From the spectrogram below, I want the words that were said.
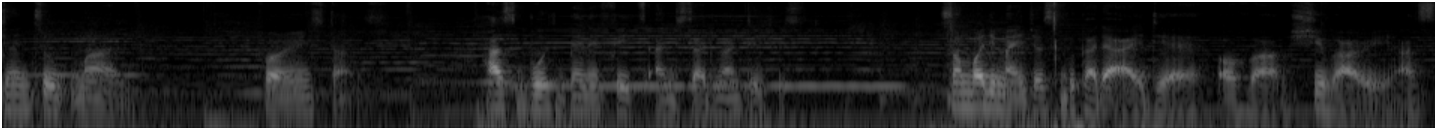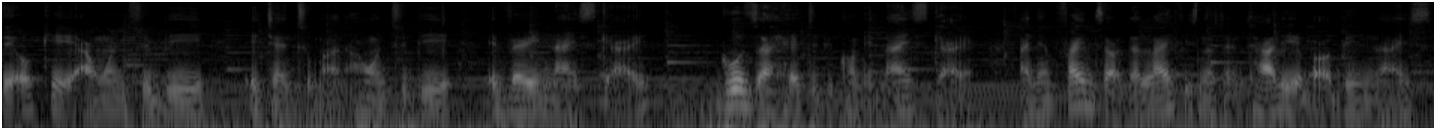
gentleman, for instance, has both benefits and disadvantages. Somebody might just look at that idea of um, chivalry and say, okay, I want to be a gentleman, I want to be a very nice guy, goes ahead to become a nice guy, and then finds out that life is not entirely about being nice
